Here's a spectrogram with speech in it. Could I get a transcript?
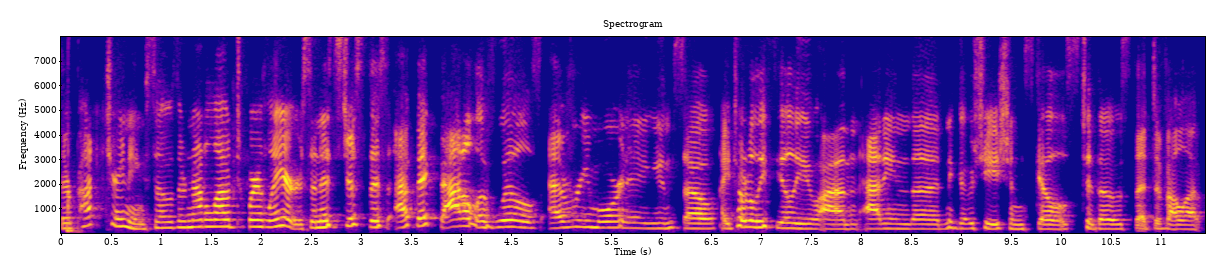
they're potty training. So they're not allowed to wear layers. And it's just this epic battle of wills every morning. And so I totally feel you on adding the negotiation skills to those that develop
